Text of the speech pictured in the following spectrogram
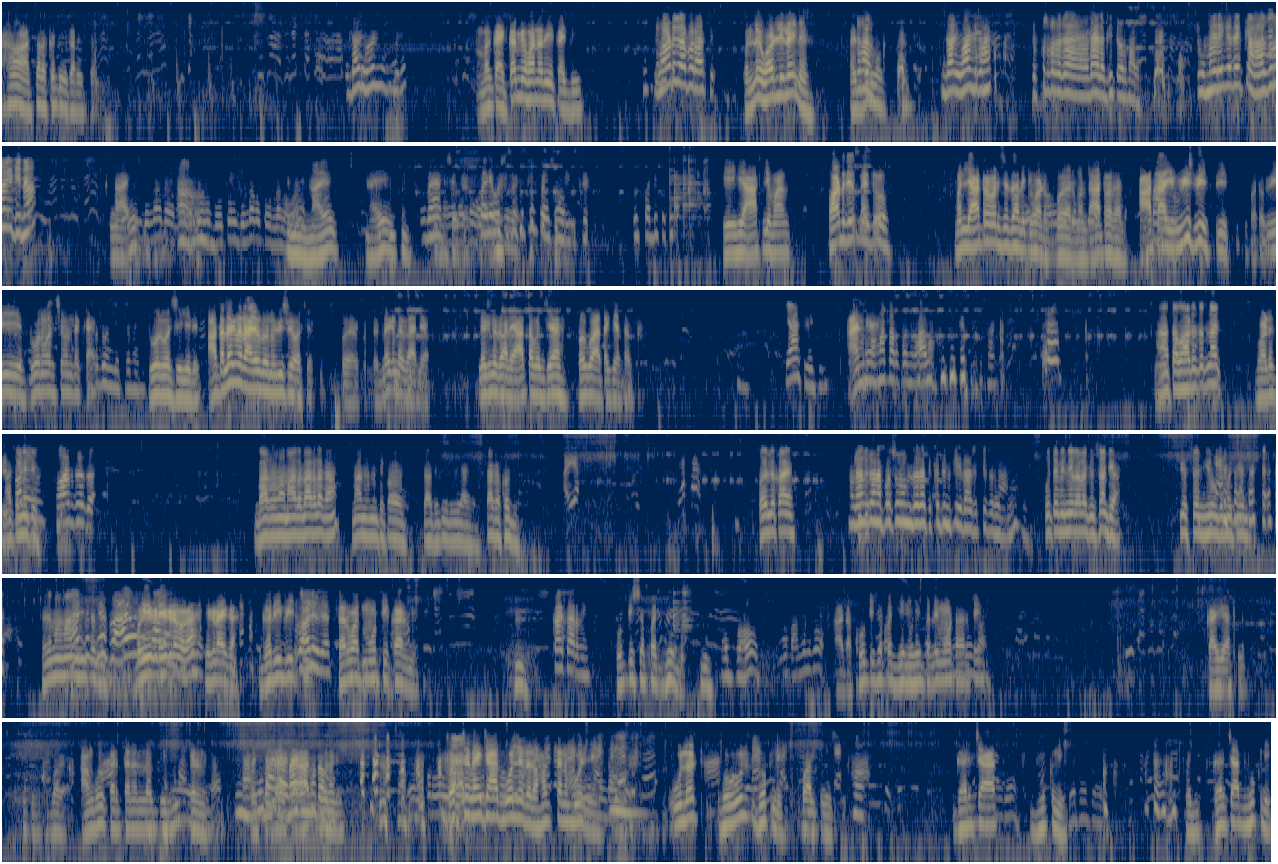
हा चला कंटिन्यू करायचं दाढी वाढली म्हणजे? मग काय कमी होणार आहे काय ती? वाढू द्या बरं असे. पण लय वाढली नाही ना. नाही तर मग. गाडी वाढली का ते पुष्पाचा डायलॉग घेतल्यावर मला. तू मेरे के देख के हाजर है ना. नाही. हाँ. नाही पहिल्या वर्षी. हे हे असले माल वाढू देत नाही तो. म्हणले अठरा वर्ष झालं की वाढू बर म्हणलं अठरा झालं. आता हे वीस वीस वीस. बरं वीस दोन वर्ष म्हणलं काय? दोन लिटर झाले. दोन वर्ष गेले. आता लग्न झाले दोन वीसव्या वर्ष. बर म्हणलं लग्न झाले लग्न झाले. आता म्हणजे हा, बघू आता घेतात. या असली ती. आणि? म्हातारपण व्हावं. आता वाढतच नाही वाढत बारा माग लागला का? माणूस म्हणते काय टाका केली आहे? टाका खोली. पहिलं काय? लहानपणापासून जरा ते कठीण केलं असं. कुठे बी निघाला की सांध्या. एवढं मशीन त्याच्यामुळे माणूस विचारतो, बघ इकडे इकडे बघा. इकडे आहे का गरिबीची वाढवलं. सर्वात मोठी कारणे. काय कारण? खोटी शपथ घेणे आता खोटी शपथ घेणे हे तर लय मोठा अर्थ काही असलं. बघा आंघोळ करताना लगेच करणे. स्वच्छ नाहीच्या आत बोलणे. स्वच्छ नाहीच्या आत बोलणे तर हाकताना बोलणे. उलट होऊन झोपणे. गोष्टी. घरच्या आत भुकणे. म्हणजे घरच्या आत भुकणे.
